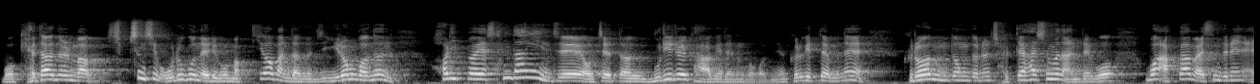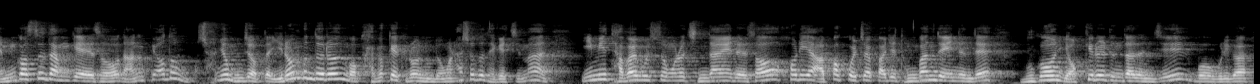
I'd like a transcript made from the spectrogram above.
뭐 계단을 막 10층씩 오르고 내리고 막 뛰어간다든지 이런 거는 허리뼈에 상당히 이제 어쨌든 무리를 가하게 되는 거거든요. 그렇기 때문에 그런 운동들은 절대 하시면 안 되고 뭐 아까 말씀드린 엠거스 단계에서 나는 뼈도 전혀 문제 없다. 이런 분들은 뭐 가볍게 그런 운동을 하셔도 되겠지만 이미 다발골성으로 진단이 돼서 허리에 압박골절까지 동반되어 있는데 무거운 역기를 든다든지 뭐 우리가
